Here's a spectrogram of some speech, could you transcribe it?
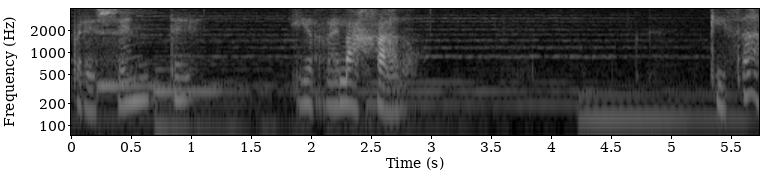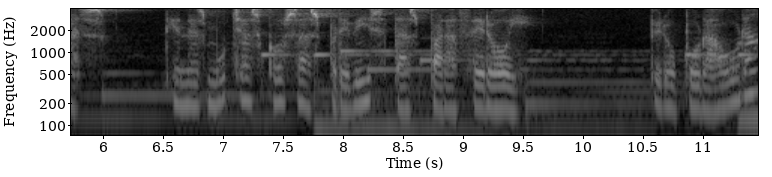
presente y relajado. Quizás tienes muchas cosas previstas para hacer hoy, pero por ahora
